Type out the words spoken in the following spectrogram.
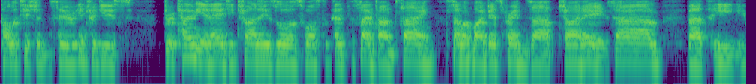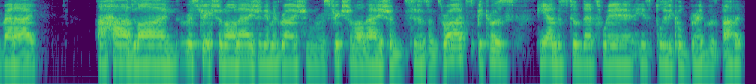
politicians who introduced draconian anti Chinese laws, whilst at the same time saying some of my best friends are Chinese. Um, but he, he ran a, a hard line restriction on Asian immigration, restriction on Asian citizens' rights, because he understood that's where his political bread was buttered.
